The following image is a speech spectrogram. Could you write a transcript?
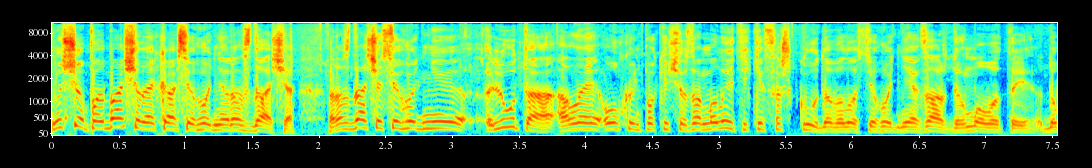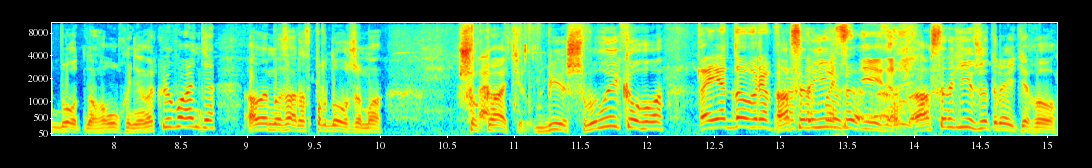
Ну що, побачили, яка сьогодні роздача? Роздача сьогодні люта, але окунь поки що замалий, тільки Сашку довелося сьогодні, як завжди, умовити добротного окуня на клювання. Але ми зараз продовжимо шукати більш великого. Та я добре А просто Сергій, вже, постійно. а Сергій вже третього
